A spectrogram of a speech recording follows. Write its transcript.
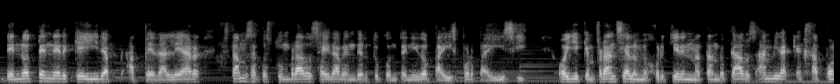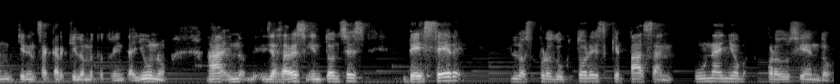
de no tener que ir a, pedalear. Estamos acostumbrados a ir a vender tu contenido país por país y, oye, que en Francia a lo mejor quieren matando cabos. Ah, mira que en Japón quieren sacar kilómetro 31. Ah, ya sabes, entonces de ser los productores que pasan un año produciendo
